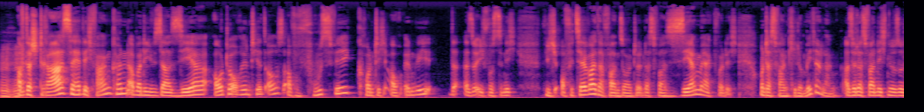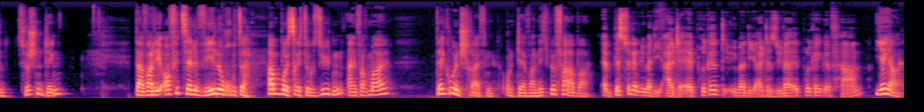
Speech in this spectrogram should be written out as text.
mhm. auf der Straße hätte ich fahren können, aber die sah sehr autoorientiert aus. Auf dem Fußweg konnte ich auch irgendwie also ich wusste nicht, wie ich offiziell weiterfahren sollte. Das war sehr merkwürdig. Und das war ein Kilometer lang. Also das war nicht nur so ein Zwischending. Da war die offizielle Veloroute Hamburgs Richtung Süden einfach mal der Grünstreifen. Und der war nicht befahrbar. Äh, bist du denn über die alte Elbbrücke, über die alte Süderelbbrücke gefahren? Ja, ja.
